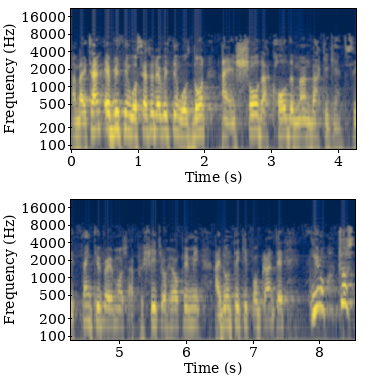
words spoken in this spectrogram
And by the time everything was settled, everything was done, I ensured I called the man back again to say, thank you very much. I appreciate your helping me. I don't take it for granted. You know, just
